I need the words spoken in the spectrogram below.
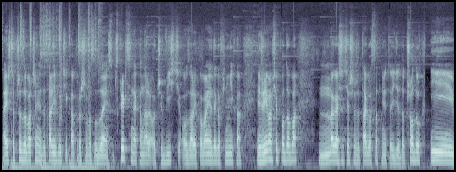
A jeszcze przed zobaczeniem detali bucika proszę Was o dodanie subskrypcji na kanale, oczywiście o zalajkowanie tego filmika, jeżeli Wam się podoba. Mega się cieszę, że tak ostatnio to idzie do przodu i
